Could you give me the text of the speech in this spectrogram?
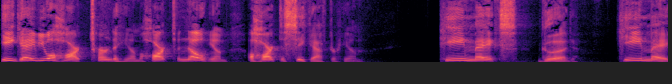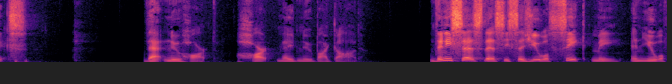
He gave you a heart turned to Him, a heart to know Him, a heart to seek after Him. He makes good. He makes that new heart, a heart made new by God. Then he says this He says, You will seek me and you will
